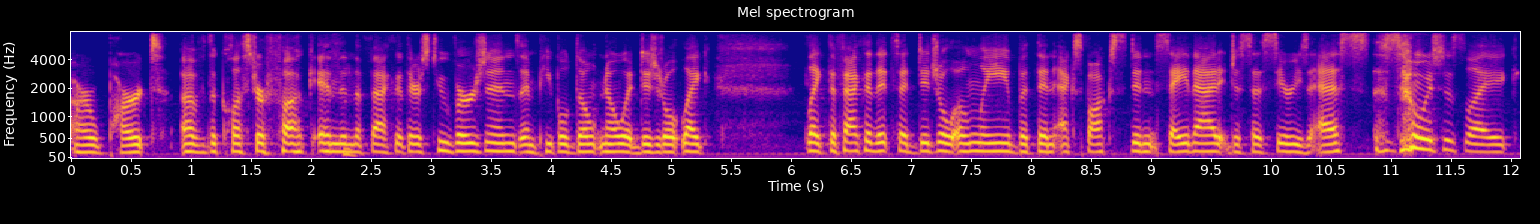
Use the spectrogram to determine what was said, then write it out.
are part of the clusterfuck, and then the fact that there's two versions and people don't know what digital like. Like the fact that it said digital only, but then Xbox didn't say that; it just says Series S. So it's just like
